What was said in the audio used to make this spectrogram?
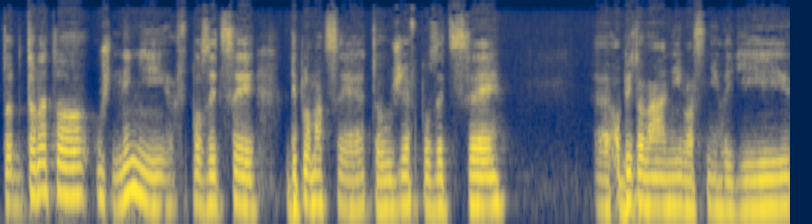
to, tohle to už není v pozici diplomacie, to už je v pozici eh, obětování vlastních lidí eh,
